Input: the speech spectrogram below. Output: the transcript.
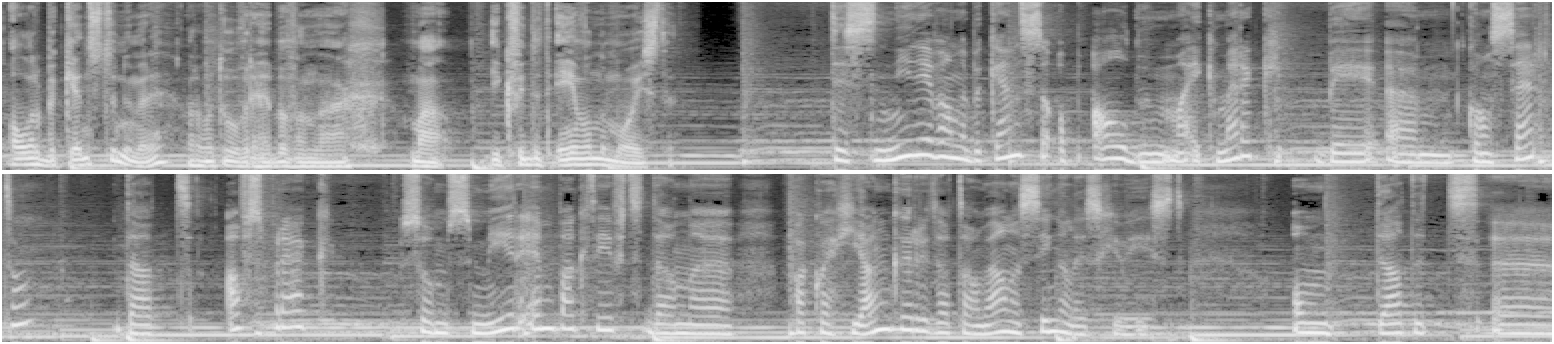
je allerbekendste nummer hè, waar we het over hebben vandaag. Maar ik vind het een van de mooiste. Het is niet een van de bekendste op album, maar ik merk bij um, concerten dat afspraak soms meer impact heeft dan uh, pakweg Janker, dat dan wel een single is geweest. Omdat het uh,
